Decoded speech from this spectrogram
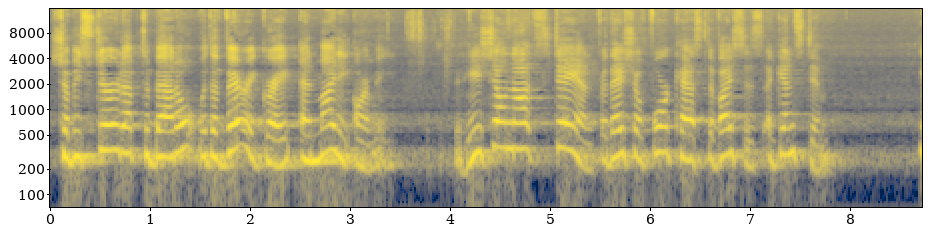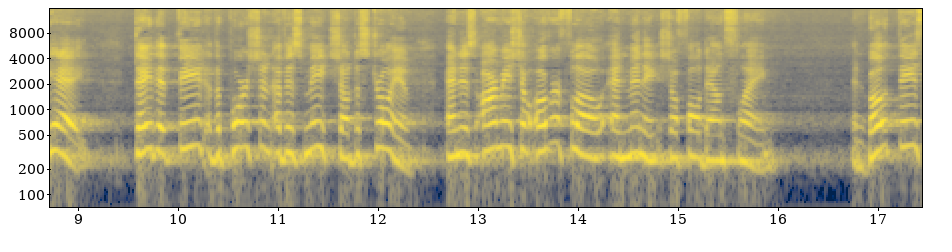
shall be stirred up to battle with a very great and mighty army. He shall not stand, for they shall forecast devices against him. Yea, they that feed the portion of his meat shall destroy him, and his army shall overflow, and many shall fall down slain. And both these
